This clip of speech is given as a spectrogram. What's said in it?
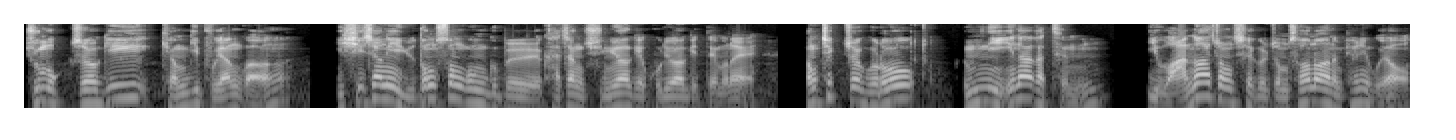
주 목적이 경기 부양과 이 시장의 유동성 공급을 가장 중요하게 고려하기 때문에 정책적으로 금리 인하 같은 이 완화 정책을 좀 선호하는 편이고요.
